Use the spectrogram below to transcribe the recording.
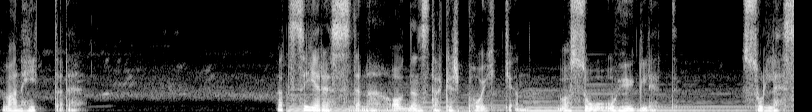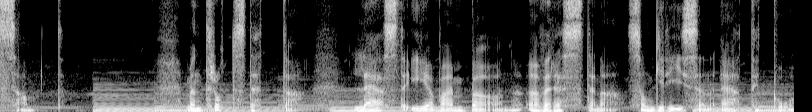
vad han hittade. Att se resterna av den stackars pojken var så ohyggligt, så ledsamt. Men trots detta läste Eva en bön över resterna som grisen ätit på.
